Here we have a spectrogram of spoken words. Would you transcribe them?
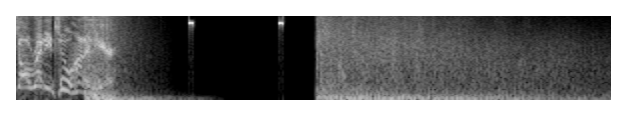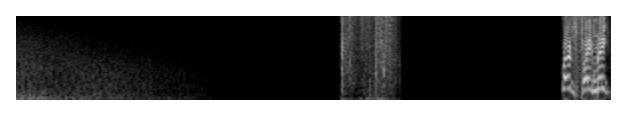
It's already 200 here! Let's play make...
